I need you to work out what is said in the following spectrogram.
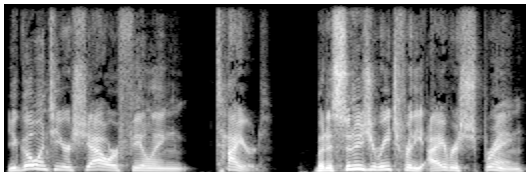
You go into your shower feeling tired, but as soon as you reach for the Irish Spring,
